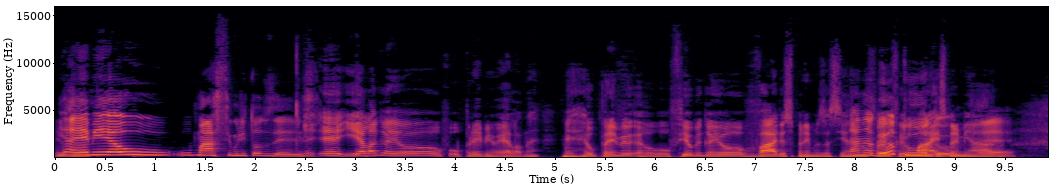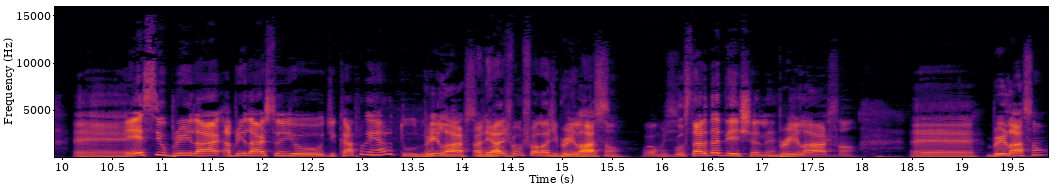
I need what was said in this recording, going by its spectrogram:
E a Exato. Amy é o, o máximo de todos eles. E, e- ela ganhou o prêmio, ela, né? O prêmio, o filme ganhou vários prêmios ano. Ah, não, foi ganhou o filme tudo. mais premiado. É. É, Esse, o Brie Lar a Brie Larson e o DiCaprio ganharam tudo. Brie Larson. Aliás, vamos falar de Brie Brie Larson. Larson? Vamos. Gostaram da deixa, né? Brie Larson. É, Brie Larson,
